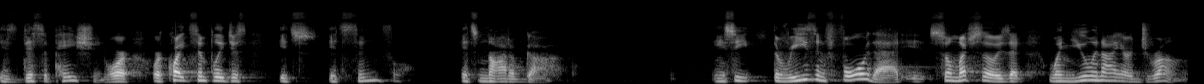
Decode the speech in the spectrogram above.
is dissipation, or, or quite simply just it's, it's sinful. It's not of God. And you see, the reason for that, is, so much so, is that when you and I are drunk,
